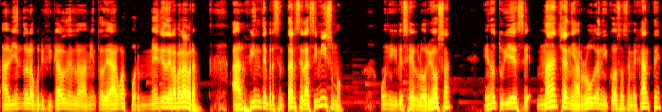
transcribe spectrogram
habiéndola purificado en el lavamiento de aguas por medio de la palabra, al fin de presentársela a sí mismo, una iglesia gloriosa, que no tuviese mancha ni arruga ni cosa semejante,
